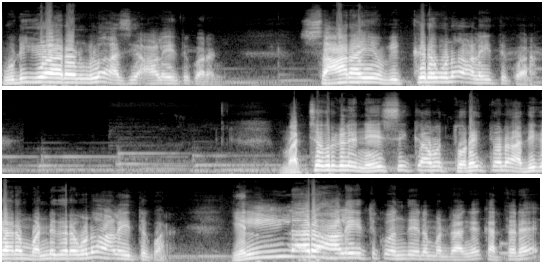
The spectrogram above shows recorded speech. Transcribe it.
குடிகாரங்களும் அசி ஆலயத்துக்கு வராங்க. சாராயம் விற்கிறவனும் ஆலயத்துக்கு வரான். மற்றவர்களை நேசிக்காம துறைத்தனம் அதிகாரம் பண்ணுகிறவனும் ஆலயத்துக்கு வரான். எல்லாரும் ஆலயத்துக்கு வந்து என்ன பண்றாங்க? கத்தரை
